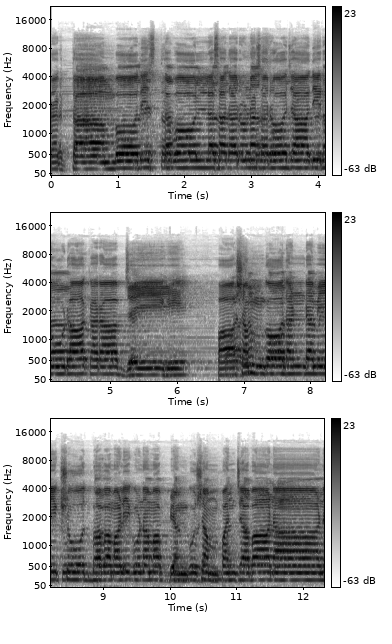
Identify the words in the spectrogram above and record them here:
रक्ताम्बोदिस्तवोल्लसदरुणसरोजादिरूढाकराब्जैः पाशम् गोदण्डमीक्षूद्भवमणिगुणमभ्यङ्कुशम् पञ्चबाणान्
